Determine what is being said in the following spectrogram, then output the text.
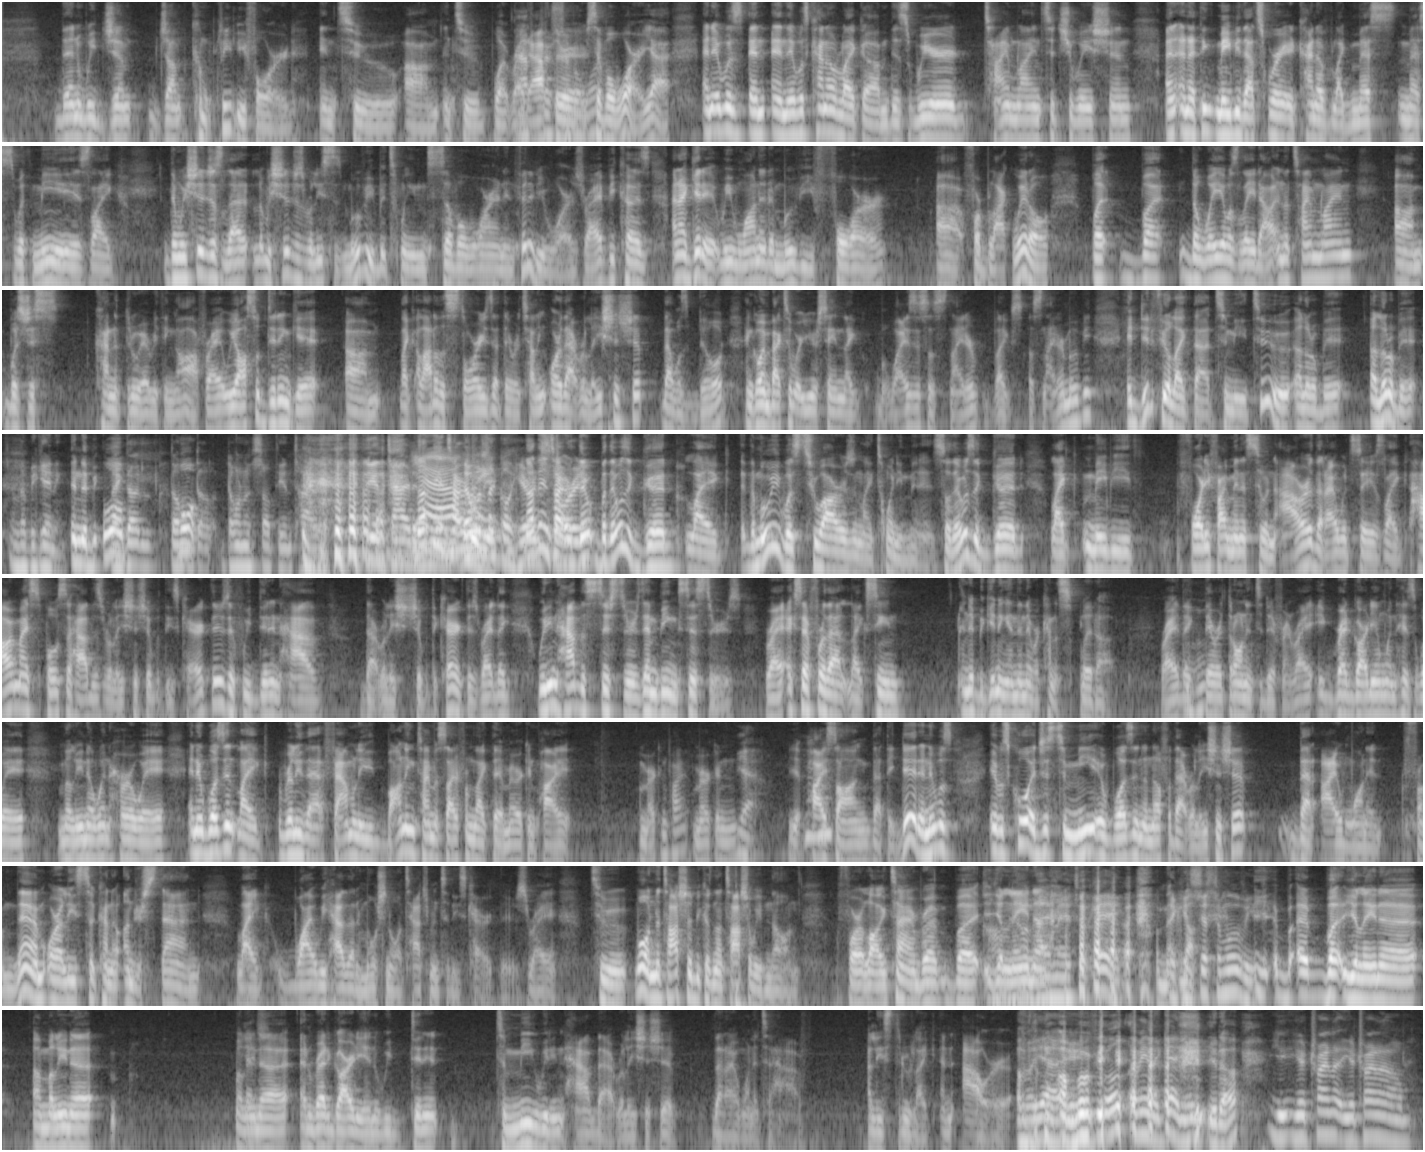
Then we jumped jumped completely forward into um, into what right After after, Civil War. Civil War, yeah. And it was and, and it was kind of like um, this weird timeline situation, and and I think maybe that's where it kind of like mess messed with me is like then we should just let we should just release this movie between Civil War and Infinity Wars, right? Because and I get it, we wanted a movie for uh, for Black Widow, but but the way it was laid out in the timeline um, was just kind of threw everything off, right? We also didn't get um, like a lot of the stories that they were telling or that relationship that was built. And going back to what you were saying, like why is this a Snyder like a Snyder movie? It did feel like that to me too, a little bit, a little bit. in the beginning. In the be- well, like don't don't, well- don't don't insult the entire the entire. not the Yeah. entire There was a coherent not the entire, there- but there was a good like the movie was two hours and like twenty minutes, so there was a good like maybe forty five minutes to an hour that I would say is like how am I supposed to have this relationship with these characters if we didn't have that relationship with the characters, right? Like we didn't have the sisters, them being sisters, right? Except for that like scene in the beginning, and then they were kind of split up. Right, like they mm-hmm. were thrown into different. Right, Red Guardian went his way, Melina went her way, and it wasn't like really that family bonding time aside from like the American Pie American Pie, American Yeah. yeah, Pie mm-hmm. song that they did, and it was it was cool. It just to me it wasn't enough of that relationship that I wanted from them, or at least to kind of understand like why we have that emotional attachment to these characters, right? To well, Natasha because Natasha we've known for a long time, but but Calm Yelena, down, Jaime, it's okay. Like no. it's just a movie. But, uh, but Yelena, uh, Melina, Melina, and Red Guardian, we didn't. To me, we didn't have that relationship that I wanted to have, at least through like an hour of Well, yeah, a movie. well, I mean, again, you- you know, You, you're trying to you're trying to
